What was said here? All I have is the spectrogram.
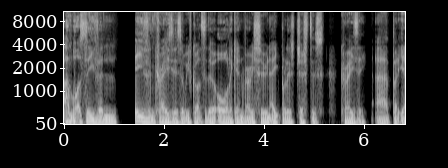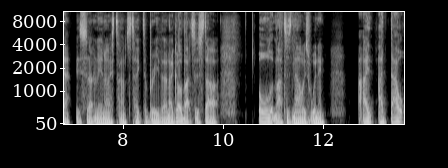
And what's even even crazy is that we've got to do it all again very soon. April is just as crazy. Uh, but yeah, it's certainly a nice time to take to breather. And I go back to the start. All that matters now is winning. I, I doubt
